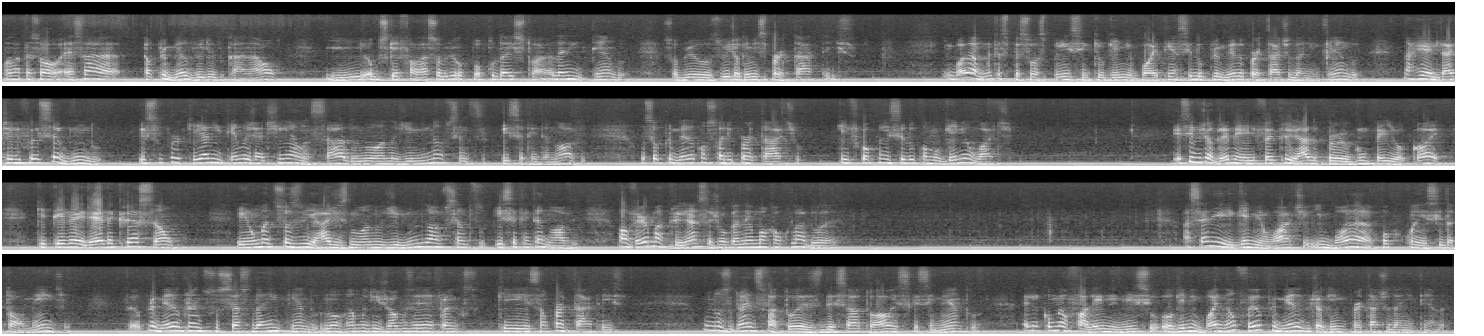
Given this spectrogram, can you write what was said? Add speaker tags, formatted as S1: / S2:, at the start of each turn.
S1: Fala pessoal, essa é o primeiro vídeo do canal e eu busquei falar sobre um pouco da história da Nintendo, sobre os videogames portáteis. Embora muitas pessoas pensem que o Game Boy tenha sido o primeiro portátil da Nintendo, na realidade ele foi o segundo. Isso porque a Nintendo já tinha lançado no ano de 1979 o seu primeiro console portátil, que ficou conhecido como Game Watch. Esse videogame ele foi criado por Gunpei Yokoi, que teve a ideia da criação em uma de suas viagens no ano de 1979, ao ver uma criança jogando em uma calculadora. A série Game Watch, embora pouco conhecida atualmente, foi o primeiro grande sucesso da Nintendo no ramo de jogos eletrônicos que são portáteis. Um dos grandes fatores desse atual esquecimento é que, como eu falei no início, o Game Boy não foi o primeiro videogame portátil da Nintendo.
